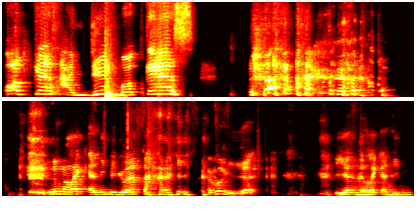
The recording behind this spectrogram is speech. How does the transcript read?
Podcast anjing, podcast. Lu nge-lag anjing di gua tai. Emang iya. Iya nge-lag anjing.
